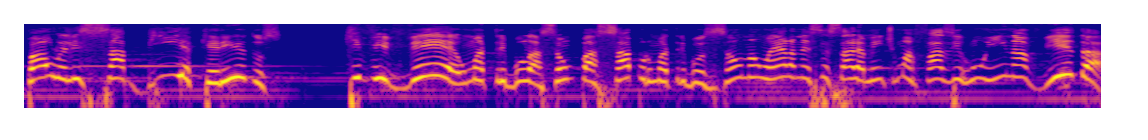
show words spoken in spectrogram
Paulo ele sabia, queridos, que viver uma tribulação, passar por uma tribulação, não era necessariamente uma fase ruim na vida.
